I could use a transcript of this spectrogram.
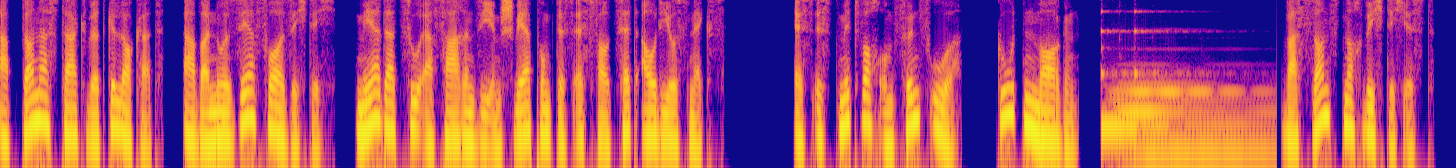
Ab Donnerstag wird gelockert, aber nur sehr vorsichtig. Mehr dazu erfahren Sie im Schwerpunkt des SVZ Audio Snacks. Es ist Mittwoch um 5 Uhr. Guten Morgen. Was sonst noch wichtig ist.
